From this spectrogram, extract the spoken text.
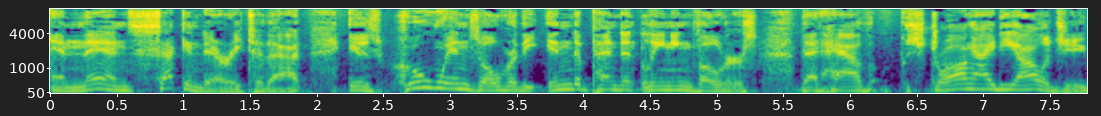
And then secondary to that is who wins over the independent leaning voters that have strong ideology,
